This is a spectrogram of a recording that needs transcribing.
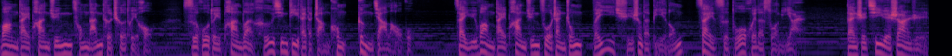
旺代叛军从南特撤退后，似乎对叛乱核心地带的掌控更加牢固。在与旺代叛军作战中唯一取胜的比隆再次夺回了索米尔，但是七月十二日，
